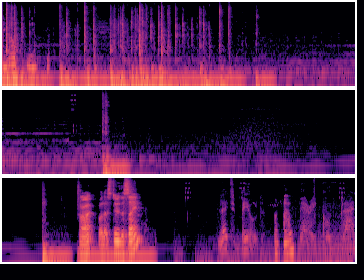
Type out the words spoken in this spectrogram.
Not. All right. Well, let's do the same. Let's build Okay. a mm-hmm. very good plan.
